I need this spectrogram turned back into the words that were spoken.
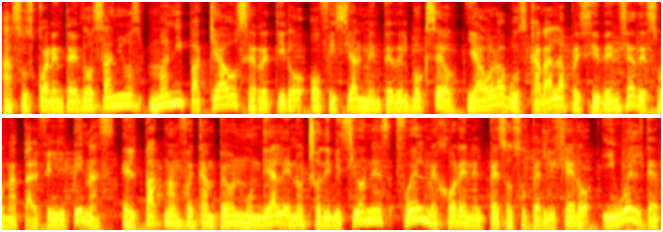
A sus 42 años, Manny Pacquiao se retiró oficialmente del boxeo y ahora buscará la presidencia de su natal Filipinas. El Pac-Man fue campeón mundial en 8 divisiones, fue el mejor en el peso superligero y welter.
